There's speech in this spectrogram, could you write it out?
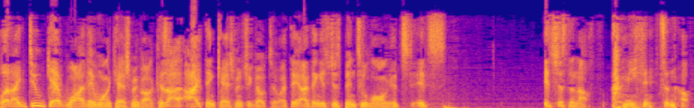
but I do get why they want Cashman gone because I, I think Cashman should go too. I think I think it's just been too long. It's it's it's just enough. I mean, it's enough.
